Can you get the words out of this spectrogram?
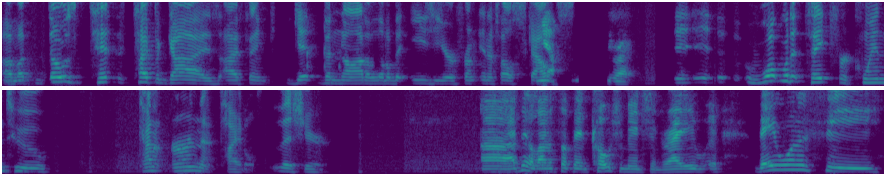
uh, but those type of guys, I think, get the nod a little bit easier from NFL scouts. Yeah, right. It, it, what would it take for Quinn to kind of earn that title this year? Uh, I think a lot of stuff that Coach mentioned, right? It, they want to see,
